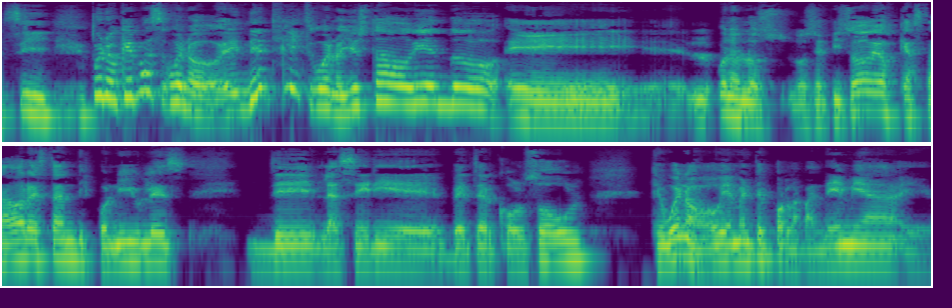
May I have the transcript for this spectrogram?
Sí. Bueno, ¿qué pasa? Bueno, en Netflix, bueno, yo he estado viendo, eh, bueno, los, los episodios que hasta ahora están disponibles de la serie Better Call Saul, que bueno, obviamente por la pandemia, eh,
